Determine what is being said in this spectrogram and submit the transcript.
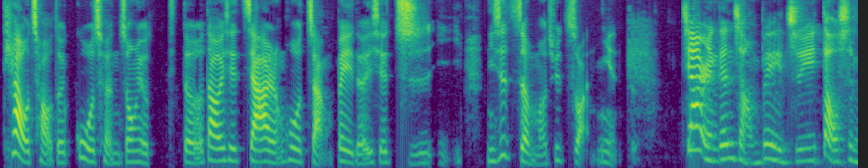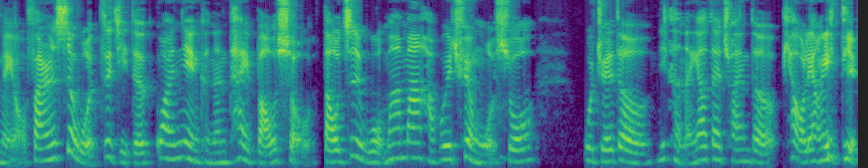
跳槽的过程中，有得到一些家人或长辈的一些质疑？你是怎么去转念的？家人跟长辈质疑倒是没有，反而是我自己的观念可能太保守，导致我妈妈还会劝我说。我觉得你可能要再穿的漂亮一点，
